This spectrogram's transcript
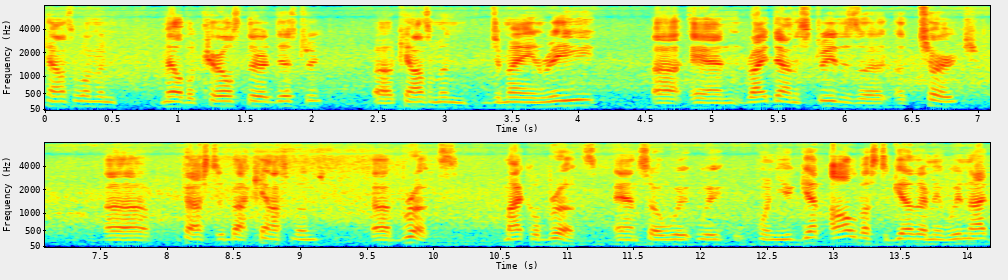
Councilwoman Melba Curls third district, Councilman Jermaine Reed, and right down the street is a, a church uh, pastored by Councilman uh, Brooks, Michael Brooks. And so we, we, when you get all of us together, I mean, we're not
